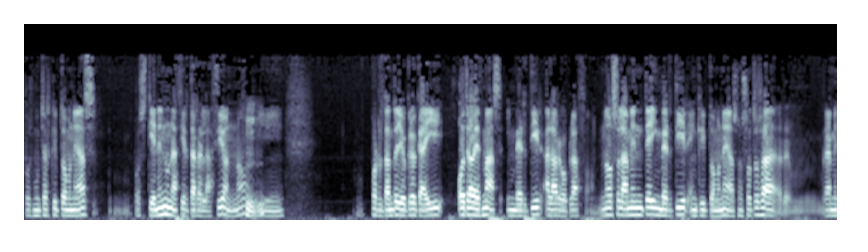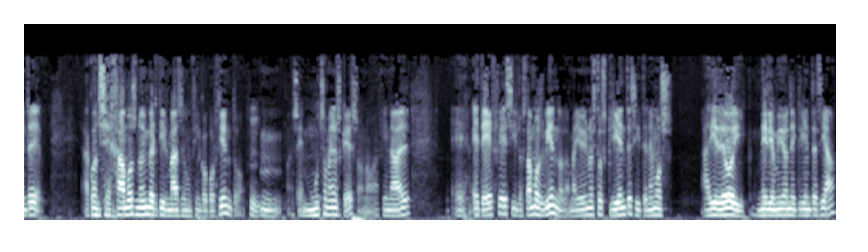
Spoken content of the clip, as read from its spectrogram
pues muchas criptomonedas pues tienen una cierta relación, ¿no? Y por lo tanto yo creo que ahí otra vez más invertir a largo plazo, no solamente invertir en criptomonedas. Nosotros ah, realmente aconsejamos no invertir más de un 5%, mm, o sea, mucho menos que eso, ¿no? Al final ETFs eh, e y lo estamos viendo, la mayoría de nuestros clientes y tenemos a día de hoy medio millón de clientes ya,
